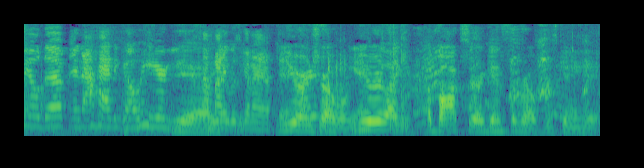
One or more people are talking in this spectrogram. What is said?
filled up and I had to go here, you, Yeah. somebody was gonna have to. You're in trouble. Yeah. You're like a boxer against the rope just getting hit.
